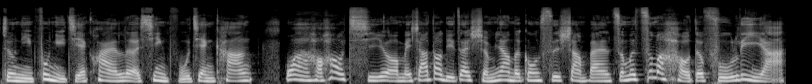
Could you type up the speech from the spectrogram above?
祝你妇女节快乐，幸福健康！哇，好好奇哦，美霞到底在什么样的公司上班？怎么这么好的福利呀？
